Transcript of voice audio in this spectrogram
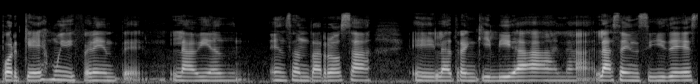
porque es muy diferente la vida en, Santa Rosa, eh, la tranquilidad, la, la, sencillez,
